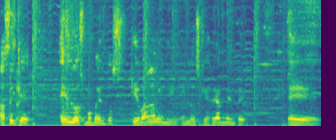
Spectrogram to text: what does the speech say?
Así que en los momentos que van a venir, en los que realmente eh,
